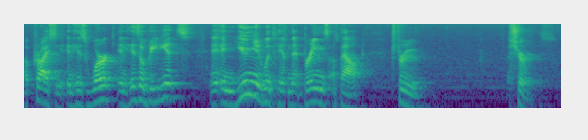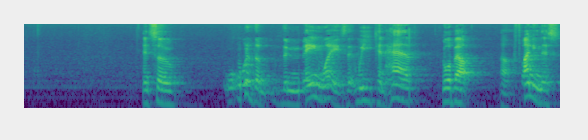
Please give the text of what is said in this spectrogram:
of Christ and, and his work and his obedience and, and union with him that brings about true assurance. And so, one of the, the main ways that we can have, go about uh, finding this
